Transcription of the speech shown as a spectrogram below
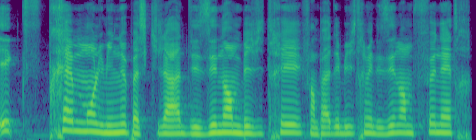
Extrêmement lumineux parce qu'il a des énormes baies vitrées, enfin pas des baies vitrées, mais des énormes fenêtres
